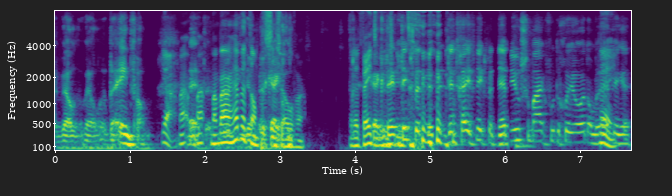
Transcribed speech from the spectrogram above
eh, wel, wel er één van. Ja, Maar, Eh, maar, maar waar hebben we het dan precies over? Dat weten Kijk, we het dus heeft niet. niks met, dit heeft niks met nepnieuws te maken voor de goede orde. Om Nee. dingen,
